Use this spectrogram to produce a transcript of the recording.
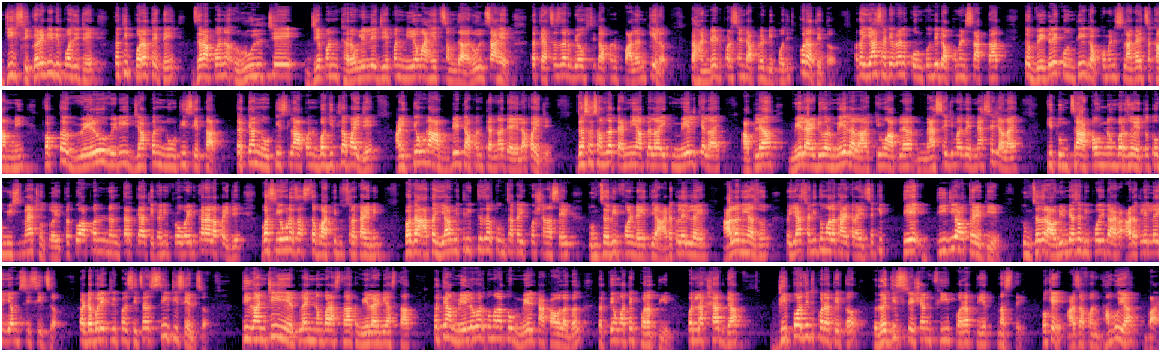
जी सिक्युरिटी डिपॉझिट आहे तर ती परत येते. जर आपण रूलचे जे पण ठरवलेले जे पण नियम आहेत समजा रूल्स आहेत तर त्याचं जर व्यवस्थित आपण पालन केलं तर हंड्रेड पर्सेंट आपलं डिपॉझिट परत येतं. आता यासाठी आपल्याला कोणकोणते डॉक्युमेंट्स लागतात? तर वेगळे कोणतेही डॉक्युमेंट्स लागायचं काम नाही. फक्त वेळोवेळी ज्या पण नोटीस येतात तर त्या नोटीसला आपण बघितलं पाहिजे आणि तेवढा अपडेट आपण त्यांना द्यायला पाहिजे. जसं समजा त्यांनी आपल्याला एक मेल केलाय आपल्या मेल आय वर मेल आला किंवा आपल्या मेसेजमध्ये मेसेज आलाय की तुमचा अकाउंट नंबर जो आहे तो मिसमॅच होतोय तर तो आपण नंतर त्या ठिकाणी प्रोव्हाइड करायला पाहिजे. बस एवढंच असतं बाकी दुसरं काही नाही. बघा आता या व्यतिरिक्त जर तुमचा काही क्वेश्चन असेल तुमचं रिफंड आहे ते अडकलेलं आहे आलं नाही अजून तर यासाठी तुम्हाला काय करायचं की ते ती जी ऑथॉरिटी आहे तुमचं जर ऑल इंडियाचं डिपॉझिट अडकलेलं आहे एमसीसीचं का डबल एट ट्रिपल सीचं सी टी सेलचं तिघांची हेल्पलाईन नंबर असतात मेल आय डी असतात. तर त्या मेलवर तुम्हाला तो मेल टाकावा लागेल तर तेव्हा ते परत येईल. पण लक्षात घ्या डिपॉझिट परत येतं रजिस्ट्रेशन फी परत येत नसते. ओके आज आपण थांबूया. बाय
